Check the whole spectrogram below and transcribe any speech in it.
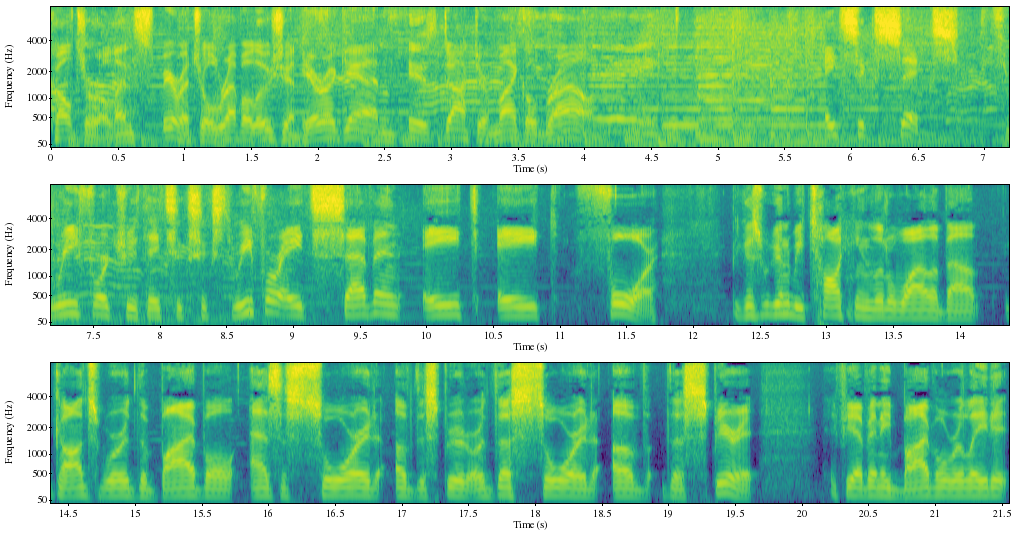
cultural, and spiritual revolution. Here again is Dr. Michael Brown. 866 34 Truth, 866 348 7884. Because we're going to be talking a little while about God's Word, the Bible, as a sword of the Spirit or the sword of the Spirit. If you have any Bible related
